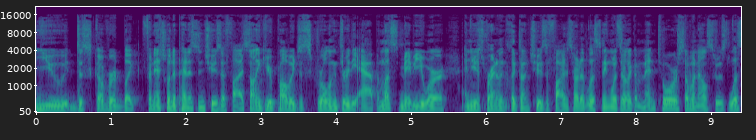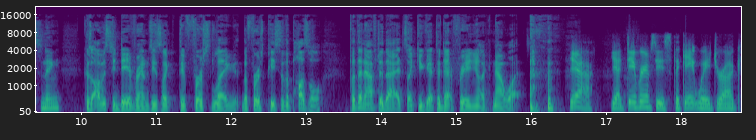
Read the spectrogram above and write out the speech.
you discovered like financial independence in Choose FI. It's not like you're probably just scrolling through the app, unless maybe you were and you just randomly clicked on Choose FI and started listening. Was there like a mentor or someone else who was listening? Because obviously Dave Ramsey's like the first leg, the first piece of the puzzle. But then after that, it's like you get to debt free and you're like, now what? Yeah. Yeah. Dave Ramsey's the gateway drug.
